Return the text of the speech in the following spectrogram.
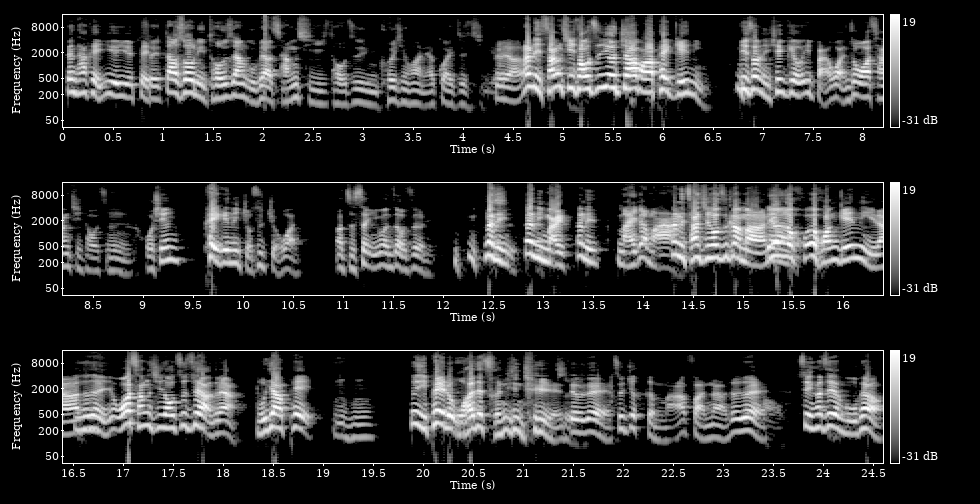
但它可以月月配。所以到时候你投资这张股票，长期投资你亏钱的话，你要怪自己。对啊，那你长期投资又叫他把它配给你，比如说你先给我一百万，你说我要长期投资，我先配给你九十九万啊，只剩一万在我这里，那你那你买那你买干嘛？那你长期投资干嘛？你又又会还给你啦，对不对？我要长期投资最好怎么样？不要配，嗯哼。那你配了，我还在存进去，对不对？所以就很麻烦呐，对不对？所以你看这张股票，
